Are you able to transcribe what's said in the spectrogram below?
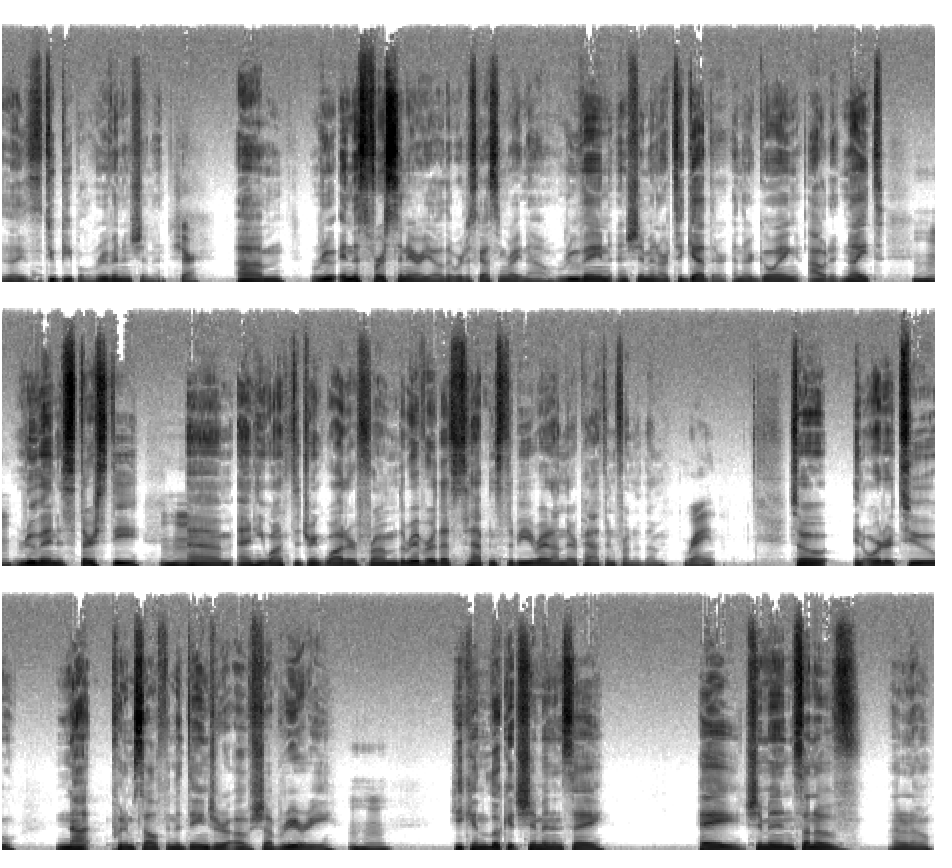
Uh, it's two people, Reuven and Shimon. sure. Um, Ru- in this first scenario that we're discussing right now, Reuven and Shimon are together and they're going out at night. Mm-hmm. Reuven is thirsty Mm-hmm. um, and he wants to drink water from the river that happens to be right on their path in front of them. right. So, in order to not put himself in the danger of Shabriri, Mm-hmm. he can look at Shimon and say, Hey, Shimon, son of, I don't know,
